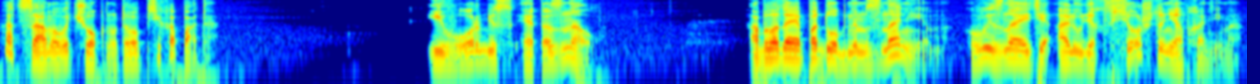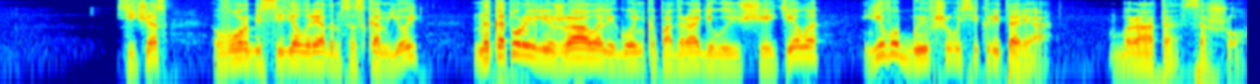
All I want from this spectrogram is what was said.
от самого чокнутого психопата. И Ворбис это знал. Обладая подобным знанием, вы знаете о людях все, что необходимо. Сейчас Ворбис сидел рядом со скамьей, на которой лежало легонько подрагивающее тело его бывшего секретаря, брата Сашо.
